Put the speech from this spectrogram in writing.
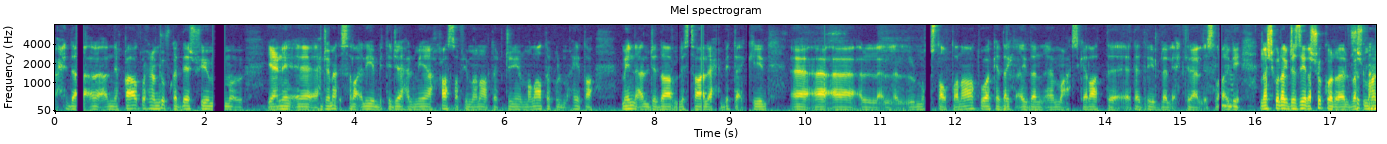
إحدى النقاط. وإحنا بنشوف قديش في يعني آه، هجمات إسرائيلية باتجاه المياه خاصة في مناطق جنين المناطق المحيطة من الجدار لصالح بالتأكيد آه، المستوطنات وكذلك أيضا معسكرات تدريب للاحتلال الإسرائيلي. نعم. نشكرك جزيل الشكر الباشمهندس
